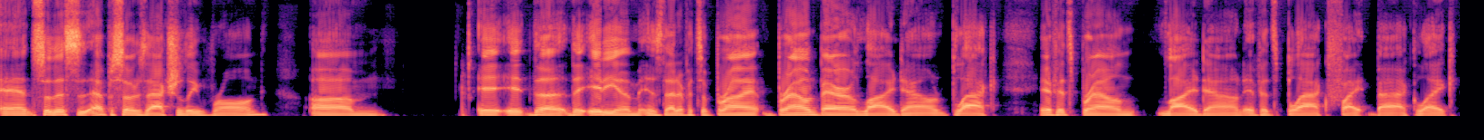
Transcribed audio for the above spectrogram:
And so this episode is actually wrong. Um, it, it the the idiom is that if it's a brown brown bear, lie down. Black, if it's brown, lie down. If it's black, fight back. Like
